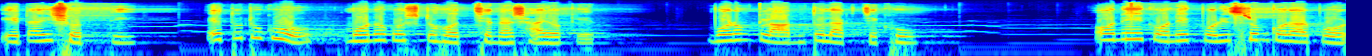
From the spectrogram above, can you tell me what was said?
এটাই সত্যি। এতটুকুও মনোকষ্ট হচ্ছে না সায়কের। বরং ক্লান্ত লাগছে খুব। অনেক অনেক পরিশ্রম করার পর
